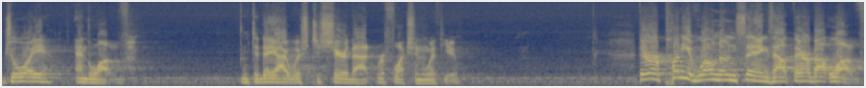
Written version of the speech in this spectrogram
joy and love. And today I wish to share that reflection with you. There are plenty of well known sayings out there about love.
